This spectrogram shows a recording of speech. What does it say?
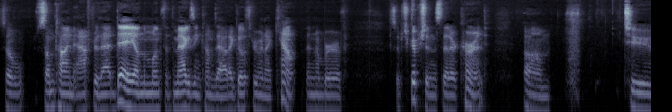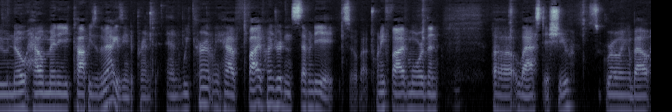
so sometime after that day on the month that the magazine comes out, I go through and I count the number of subscriptions that are current. Um, to know how many copies of the magazine to print, and we currently have 578, so about 25 more than uh, last issue. It's growing about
